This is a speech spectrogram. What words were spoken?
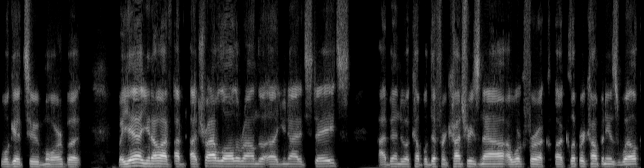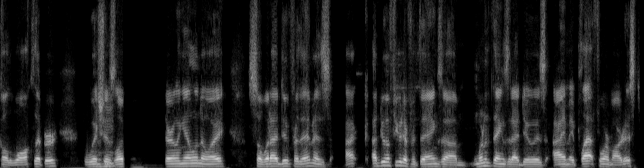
we'll get to more. But but yeah, you know, I've, I've I travel all around the uh, United States. I've been to a couple different countries now. I work for a, a clipper company as well called Wahl Clipper, which mm-hmm. is located in Sterling, Illinois. So what I do for them is I, I do a few different things. Um, one of the things that I do is I'm a platform artist.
